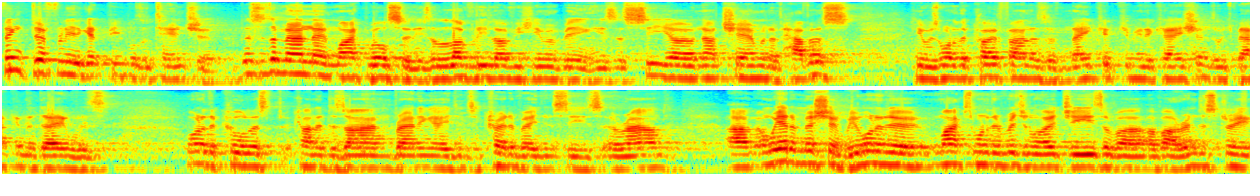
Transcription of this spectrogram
think differently to get people's attention. This is a man named Mike Wilson. He's a lovely, lovely human being. He's the CEO, now chairman of Havas. He was one of the co-founders of Naked Communications, which back in the day was one of the coolest kind of design branding agencies, creative agencies around. Um, and we had a mission. We wanted to, Mike's one of the original OGs of our, of our industry.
